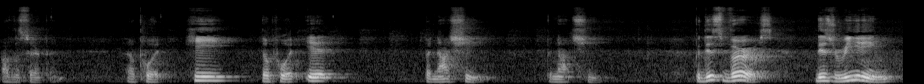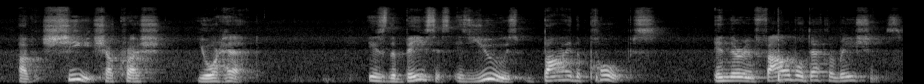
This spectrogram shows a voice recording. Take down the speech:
of the serpent. They'll put he, they'll put it, but not she, but not she. But this verse, this reading of she shall crush your head, is the basis, is used by the popes in their infallible declarations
